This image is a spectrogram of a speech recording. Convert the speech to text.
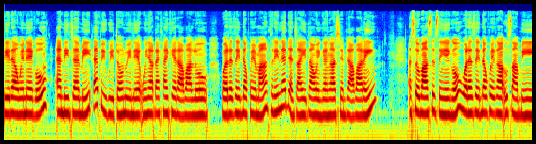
လေတပ်ဝင်းတွေကိုအန်ဒီဂျမ်မီ FPV ဒုံးတွေနဲ့ဝင်ရောက်တိုက်ခိုက်ခဲ့တာပါလို့ဝရဒစိန်တပ်ဖွဲ့မှသတင်းနဲ့ပြန်ကြားရေးတာဝန်ခံကရှင်းပြပါတယ်။အဆိုပါစစ်စင်ရေးကိုဝရစိန်တပ်ဖွဲ့ကဦးဆောင်ပြီး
